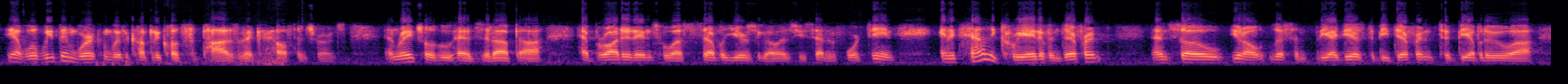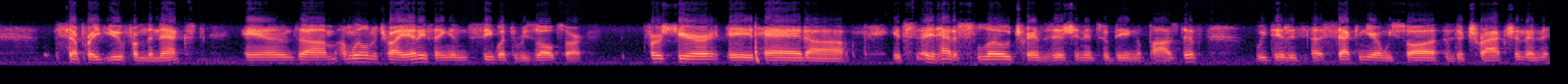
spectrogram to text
Yeah, well, we've been working with a company called Saposnik Health Insurance, and Rachel, who heads it up, uh, had brought it into us several years ago, as you said, in 14, and it sounded creative and different. And so, you know, listen, the idea is to be different, to be able to uh, separate you from the next, and um, I'm willing to try anything and see what the results are. First year, it had uh, it's it had a slow transition into being a positive. We did it a second year, and we saw the traction, and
